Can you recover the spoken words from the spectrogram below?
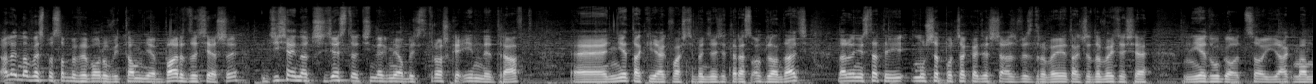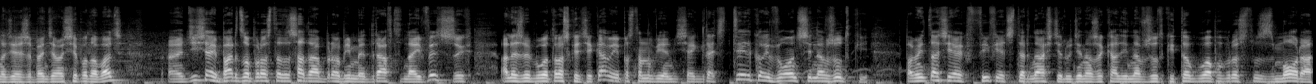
ale nowe sposoby wyborów i to mnie bardzo cieszy. Dzisiaj na 30 odcinek miał być troszkę inny draft. E, nie taki jak właśnie będziecie teraz oglądać, no ale niestety muszę poczekać jeszcze aż wyzdrowieję, także dowiecie się niedługo co i jak, mam nadzieję, że będzie wam się podobać. E, Dzisiaj bardzo prosta zasada, robimy draft najwyższych, ale żeby było troszkę ciekawiej, postanowiłem dzisiaj grać tylko i wyłącznie na wrzutki. Pamiętacie jak w FIFA 14 ludzie narzekali na wrzutki, to była po prostu zmora.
